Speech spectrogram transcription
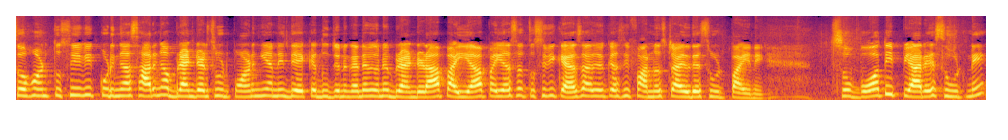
ਸੋ ਹੁਣ ਤੁਸੀਂ ਵੀ ਕੁੜੀਆਂ ਸਾਰੀਆਂ ਬ੍ਰਾਂਡਡ ਸੂਟ ਪਾਉਣਗੀਆਂ, ਨਹੀਂ ਦੇਖ ਕੇ ਦੂਜੇ ਨੂੰ ਕਹਿੰਦੇ ਵੀ ਉਹਨੇ ਬ੍ਰਾਂਡਡ ਆ ਪਾਈ ਆ ਪਾਈ ਆ। ਸੋ ਤੁਸੀਂ ਵੀ ਕਹਿ ਸਕਦੇ ਹੋ ਕਿ ਅਸੀਂ ਫਾਨੋ ਸਟਾਈਲ ਦੇ ਸੂਟ ਪਾਏ ਨੇ। ਸੋ ਬਹੁਤ ਹੀ ਪਿਆਰੇ ਸੂਟ ਨੇ।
